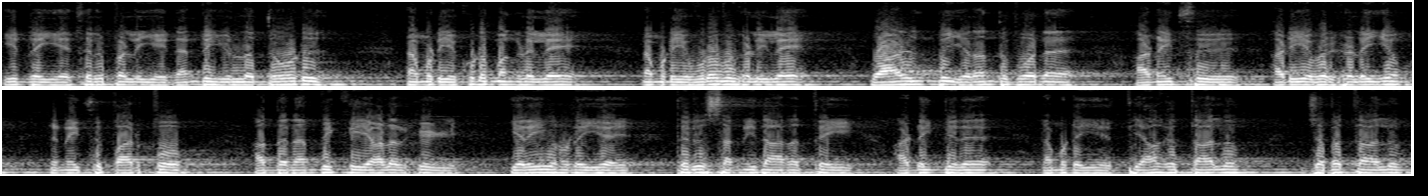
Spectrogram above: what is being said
இன்றைய திருப்பள்ளியை நன்றியுள்ளத்தோடு நம்முடைய குடும்பங்களிலே நம்முடைய உறவுகளிலே வாழ்ந்து இறந்து போன அனைத்து அடியவர்களையும் நினைத்து பார்ப்போம். அந்த நம்பிக்கையாளர்கள் இறைவனுடைய திரு சன்னிதானத்தை அடைந்திட நம்முடைய தியாகத்தாலும் ஜெபத்தாலும்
